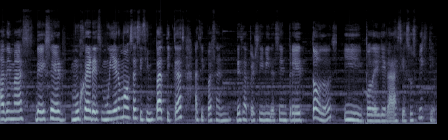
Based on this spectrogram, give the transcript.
Además de ser mujeres muy hermosas y simpáticas, así pasan desapercibidas entre todos y poder llegar hacia sus víctimas.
